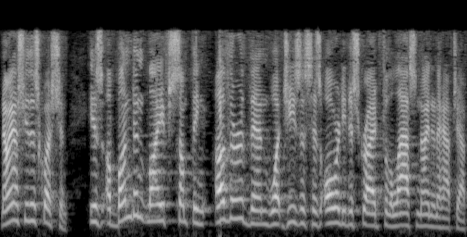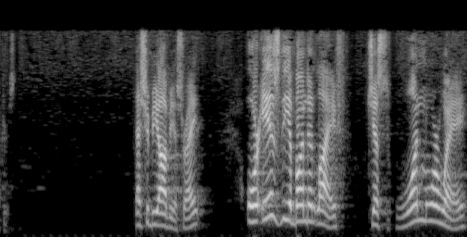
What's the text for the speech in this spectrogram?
Now I ask you this question. Is abundant life something other than what Jesus has already described for the last nine and a half chapters? That should be obvious, right? Or is the abundant life just one more way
